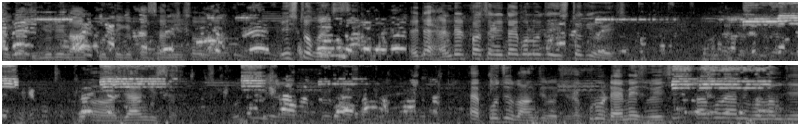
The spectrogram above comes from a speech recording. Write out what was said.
ঠিক আছে ইউরিন আউটপুট থেকে প্রেশার নিয়ে সব স্ট্রোক হয়েছে এটা হান্ড্রেড পার্সেন্ট এটাই বলব যে স্ট্রোকই হয়েছে। জাহাঙ্গীর স্যার হ্যাঁ প্রচুর ভাঙচুর হয়েছে। পুরো ড্যামেজ হয়েছে। তারপরে আমি বললাম যে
